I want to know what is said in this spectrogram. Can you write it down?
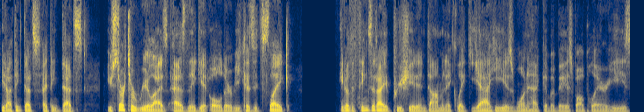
you know i think that's i think that's you start to realize as they get older because it's like you know the things that i appreciate in dominic like yeah he is one heck of a baseball player he's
